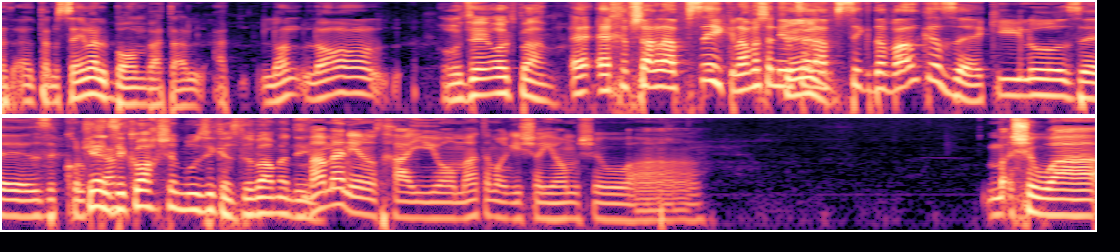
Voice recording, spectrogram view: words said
אתה, אתה מסיים אלבום ואתה את, לא, לא... רוצה עוד פעם. א- איך אפשר להפסיק? למה שאני כן. להפסיק דבר כזה? כאילו, זה, זה כל כן, כך... זה כוח של מוזיקה, זה דבר מדהים. מה מעניין אותך היום? מה אתה מרגיש היום שהוא ה... מה- שהוא ה...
